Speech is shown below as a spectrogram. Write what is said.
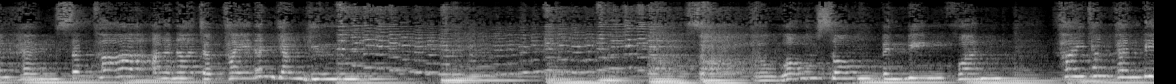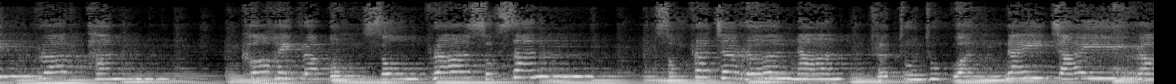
งแห่งศรัทธาอาณาจักรไทยนั้นยังยืนพระองทรงเป็นมิ่งขวัญให้ทั้งแผ่นดินรักท่านขอให้พระองค์ทรงพระสุขสันต์ ทรงพระเจริญนานเถิดทูลทุกวันในใจเรา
